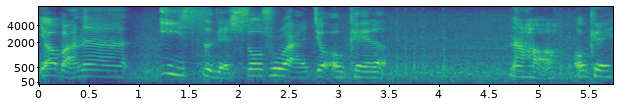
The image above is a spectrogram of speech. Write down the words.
要把那意思给说出来就 OK 了。那好，OK。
